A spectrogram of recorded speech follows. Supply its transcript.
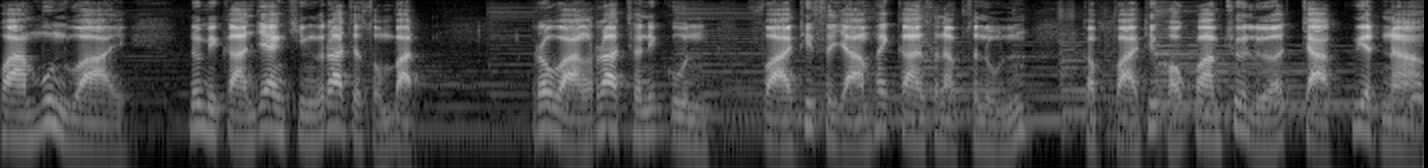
ความวุ่นวาย ด้วยมีการแย่งชิงราชสมบัติ ระหว่างราชนิกุลฝ่ายที่สยามให้การสนับสนุน กับฝ่ายที่ขอความช่วยเหลือจากเวียดนาม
